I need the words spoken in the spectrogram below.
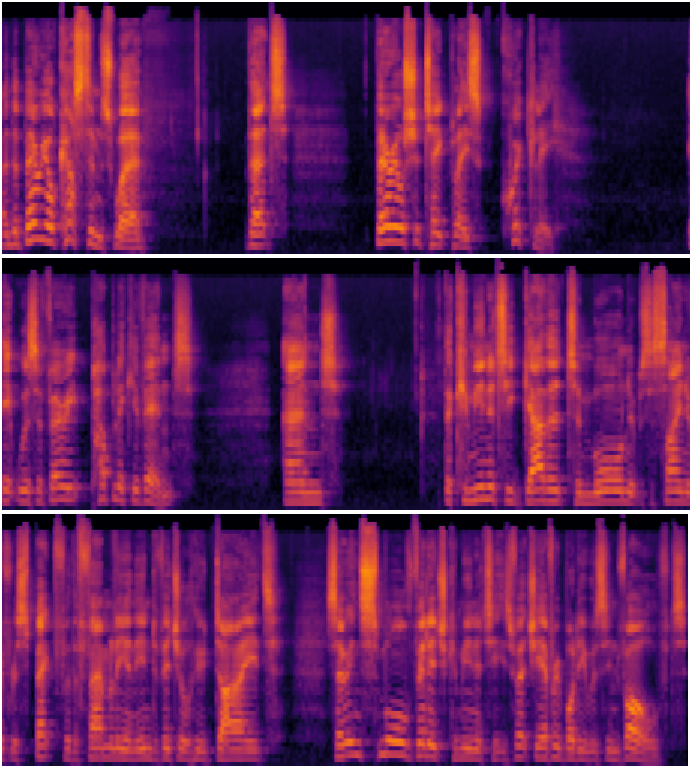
And the burial customs were that burial should take place quickly. It was a very public event, and the community gathered to mourn. It was a sign of respect for the family and the individual who died. So, in small village communities, virtually everybody was involved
